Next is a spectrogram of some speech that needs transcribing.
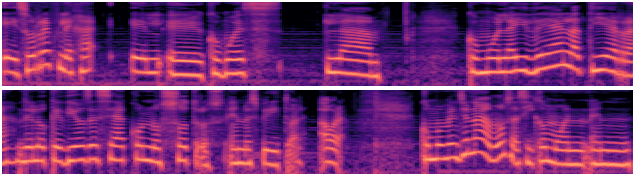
Eso refleja el eh, como es la como la idea en la tierra de lo que Dios desea con nosotros en lo espiritual. Ahora, como mencionábamos, así como en,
